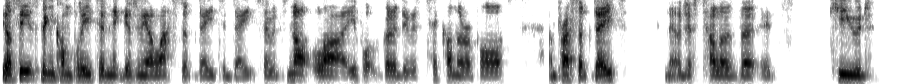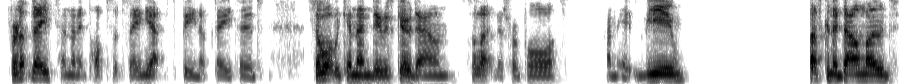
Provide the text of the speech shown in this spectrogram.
you'll see it's been completed and it gives me a last updated date. So it's not live. What we've got to do is tick on the report and press update. And it'll just tell us that it's queued for an update. And then it pops up saying, yep, it's been updated. So what we can then do is go down, select this report and hit view. That's going to download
